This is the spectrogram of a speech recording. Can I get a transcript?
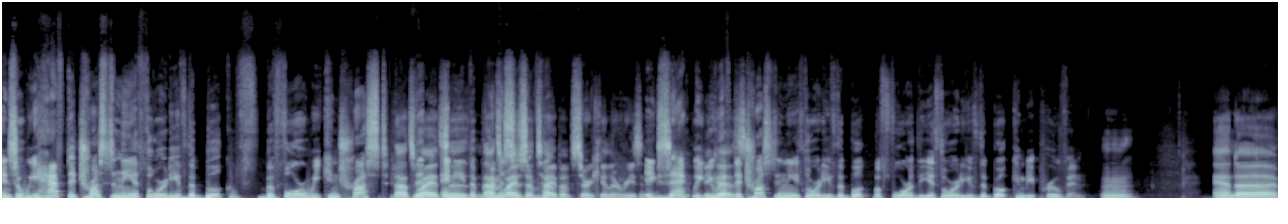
And so we have to trust in the authority of the book f- before we can trust That's that why it's any a, of the that's why it's a of the- type of circular reasoning. Exactly. You have to trust in the authority of the book before the authority of the book can be proven. hmm And uh,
